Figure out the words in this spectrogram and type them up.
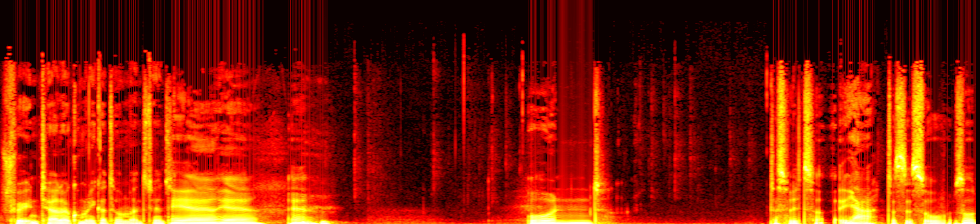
Für interne Kommunikation meinst du jetzt? Ja, ja, ja. Mhm. Und das willst du, ja, das ist so, so,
